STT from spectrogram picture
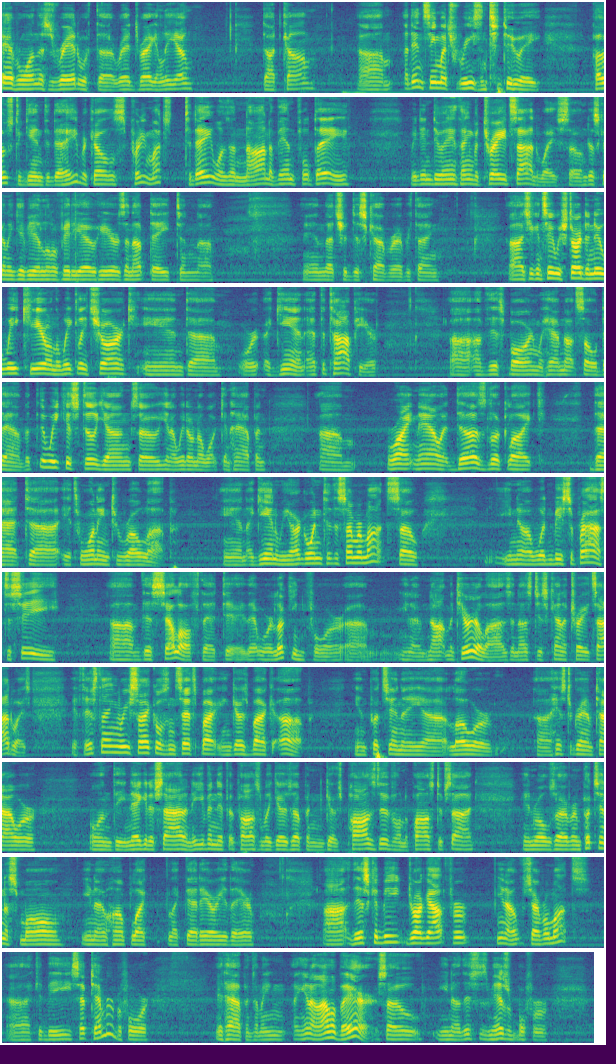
Hey everyone, this is Red with uh, RedDragonLeo.com. Um, I didn't see much reason to do a post again today because pretty much today was a non-eventful day. We didn't do anything but trade sideways, so I'm just going to give you a little video here as an update, and uh, and that should just cover everything. Uh, as you can see, we started a new week here on the weekly chart, and uh, we're again at the top here uh, of this barn. We have not sold down, but the week is still young, so you know we don't know what can happen. Um, right now, it does look like that uh, it's wanting to roll up, and again, we are going into the summer months, so you know I wouldn't be surprised to see um, this sell-off that uh, that we're looking for, um, you know, not materialize and us just kind of trade sideways. If this thing recycles and sets back and goes back up and puts in a uh, lower uh, histogram tower on the negative side, and even if it possibly goes up and goes positive on the positive side and rolls over and puts in a small, you know, hump like like that area there, uh, this could be drug out for you know several months. Uh, it could be September before it happens. I mean, you know, I'm a bear, so you know this is miserable for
